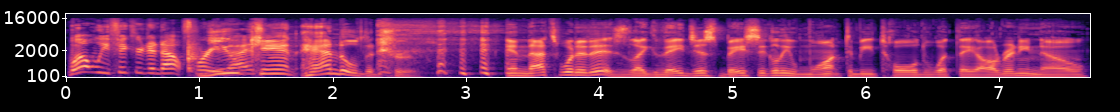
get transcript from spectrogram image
Well, we figured it out for you, you guys. can't handle the truth. and that's what it is. Like they just basically want to be told what they already know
